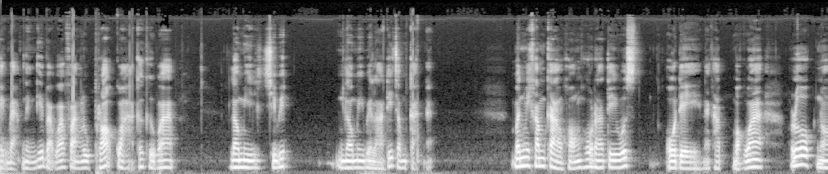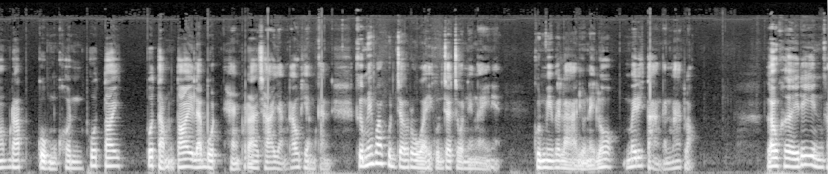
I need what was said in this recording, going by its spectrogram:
อีกแบบหนึ่งที่แบบว่าฟังรู้เพราะกว่าก็คือว่า เรามีชีวิต เรามีเวลาที่จำกัดนะมันมีคำกล่าวของโฮราติวุสโอเดนะครับ บอกว่าโลกน้อมรับกลุ่มคนผู้ต้อยผู้ต่ำต้อยและบุตรแห่งพระราชาอย่างเท่าเทียมกัน คือไม่ว่าคุณจะรวยคุณจะจนยังไงเนี่ย คุณมีเวลาอยู่ในโลกไม่ได้ต่างกันมากหรอก เราเคยได้ยินค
